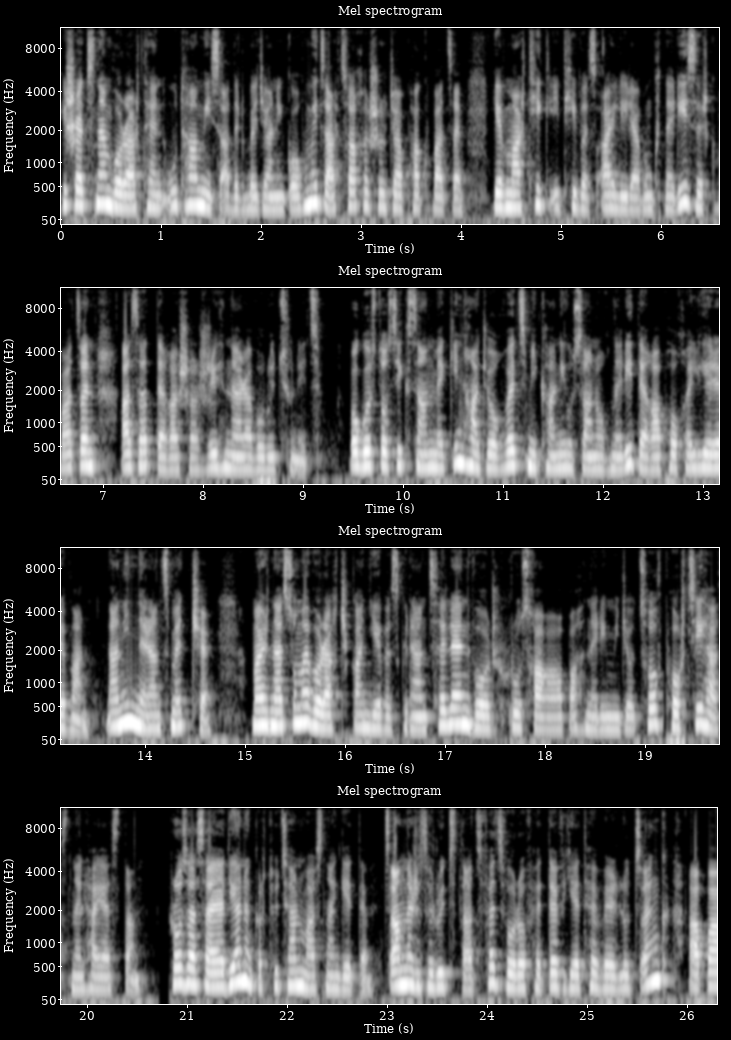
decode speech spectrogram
Հիշեցնեմ, որ արդեն 8 ամիս Ադրբեջանի կողմից Արցախը շրջափակված է եւ մարդիկ ի թիվս այլ իրավունքների զրկված են ազատ տեղաշարժի հնարավորությունից։ Օգոստոսի 21-ին հաջողվեց մի քանի ուսանողների տեղափոխել Երևան։ Անին նրանց մեջ չէ։ Մայրն ասում է, որ աղջկան եւս գրանցել են, որ ռուս խաղաղապահների միջոցով փորձի հասնել Հայաստան։ Ռոզա Սայադյանը կրթության մասնագետ է։ Ծանր զրույց ստացվեց, որովհետև եթե վերլուծենք, ապա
